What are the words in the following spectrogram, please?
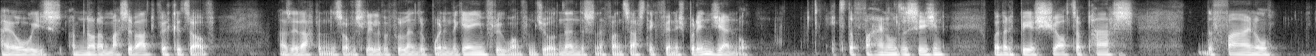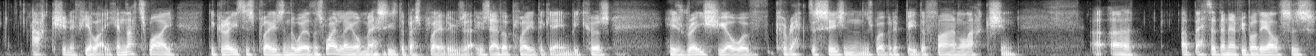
I always am not a massive advocate of. As it happens, obviously Liverpool ends up winning the game through one from Jordan Henderson, a fantastic finish. But in general, it's the final decision, whether it be a shot, a pass, the final action, if you like. And that's why the greatest players in the world, that's why Leo Messi is the best player who's, who's ever played the game, because his ratio of correct decisions, whether it be the final action, uh, are better than everybody else's,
